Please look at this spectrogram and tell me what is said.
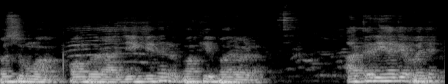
પશુમાં પાંભરા જી કીધે ને બાકી ભરવડા આ કરી શકે ભજન?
